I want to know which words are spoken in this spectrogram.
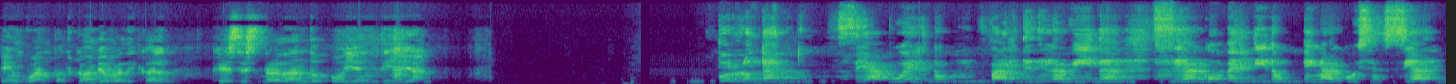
en cuanto al cambio radical que se está dando hoy en día. Por lo tanto, se ha vuelto parte de la vida, se ha convertido en algo esencial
